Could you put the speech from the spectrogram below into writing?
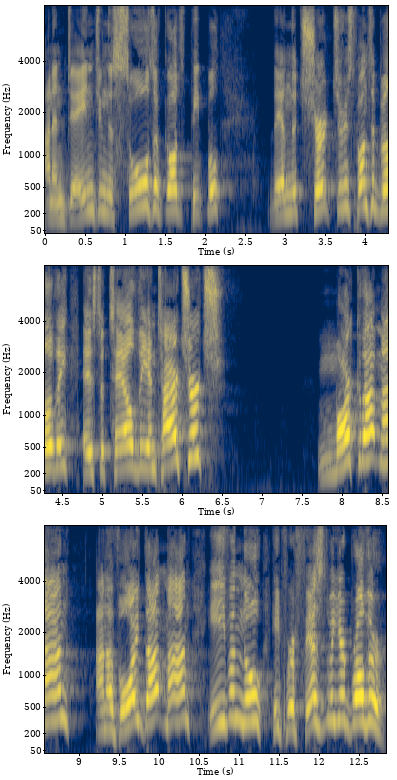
and endangering the souls of God's people, then the church's responsibility is to tell the entire church mark that man and avoid that man, even though he professes to be your brother.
